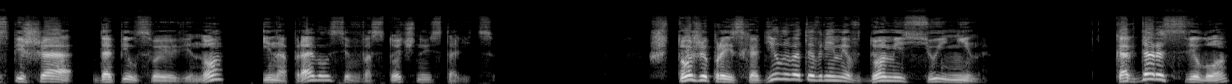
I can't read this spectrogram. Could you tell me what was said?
спеша, допил свое вино и направился в восточную столицу. Что же происходило в это время в доме Сюйнина? Когда рассвело,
